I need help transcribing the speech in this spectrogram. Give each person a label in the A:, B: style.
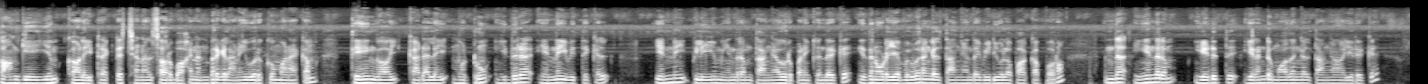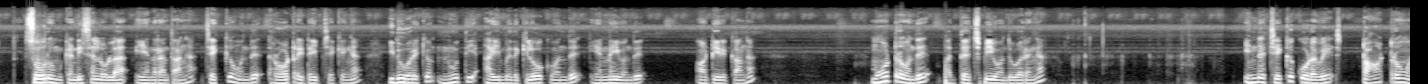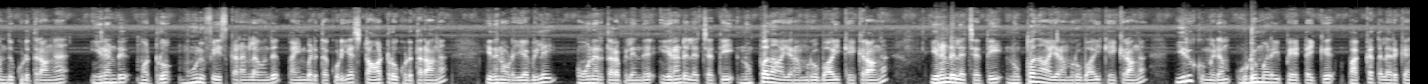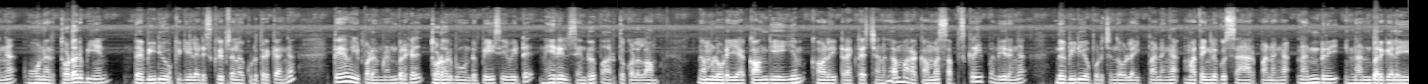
A: காங்கேயம் காலை tractor channel சார்பாக நண்பர்கள் அனைவருக்கும் வணக்கம். தேங்காய் கடலை மற்றும் இதர எண்ணெய் வித்துக்கள் எண்ணெய் பிழியும் இயந்திரம் தாங்க ஒரு பணிக்கு வந்திருக்கு. இதனுடைய விவரங்கள் தாங்க இந்த வீடியோவில் பார்க்க போகிறோம் இந்த இயந்திரம் எடுத்து இரண்டு மாதங்கள் தாங்க ஆகிருக்கு ஷோரூம் கண்டிஷனில் உள்ள இயந்திரம் தாங்க. செக்கு வந்து ரோட்டரி டைப் செக்குங்க. இது வரைக்கும் நூற்றி ஐம்பது கிலோவுக்கு வந்து எண்ணெய் வந்து ஆட்டியிருக்காங்க. மோட்ரு வந்து பத்து ஹெச்பி வந்து வருங்க. இந்த செக்கு கூடவே ஸ்டார்டரும் வந்து கொடுத்துறாங்க. இரண்டு மற்றும் மூணு ஃபேஸ் கரண்டில் வந்து பயன்படுத்தக்கூடிய ஸ்டார்டரும் கொடுத்துறாங்க. இதனுடைய விலை ஓனர் தரப்பிலேருந்து இரண்டு லட்சத்தி முப்பதாயிரம் ரூபாய் கேட்குறாங்க. இரண்டு லட்சத்தி முப்பதாயிரம் ரூபாய் கேட்குறாங்க. இருக்குமிடம் உடுமலைப்பேட்டைக்கு பக்கத்தில் இருக்குங்க. ஓனர் தொடர்பு எண் இந்த வீடியோவுக்கு கீழே டிஸ்கிரிப்ஷனில் கொடுத்துருக்காங்க. தேவைப்படும் நண்பர்கள் தொடர்பு கொண்டு பேசிவிட்டு நேரில் சென்று பார்த்து கொள்ளலாம். நம்மளுடைய காங்கேயம் காலை டிராக்டர்ஸ் சேனலை மறக்காமல் சப்ஸ்கிரைப் பண்ணிடுங்க இந்த வீடியோ பிடிச்சிருந்தோ லைக் பண்ணுங்கள் மற்றவங்களுக்கும் ஷேர் பண்ணுங்கள் நன்றி நண்பர்களே.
